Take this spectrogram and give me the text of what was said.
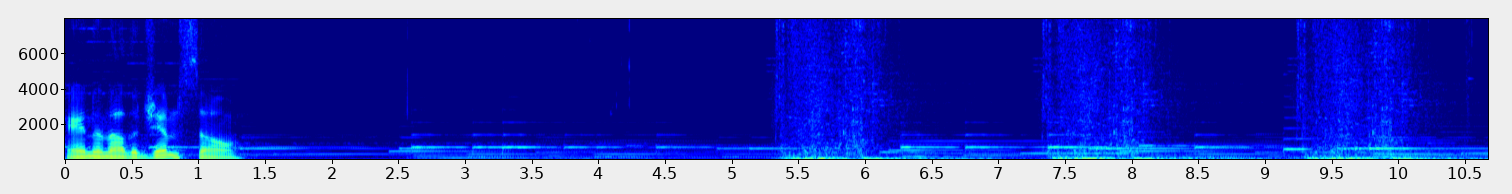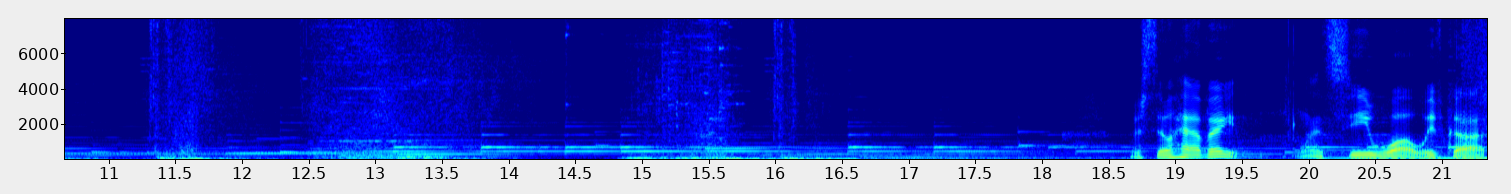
and another gemstone. We still have eight. Let's see what we've got.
